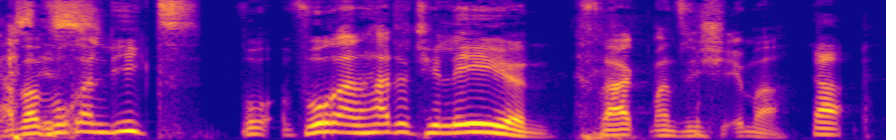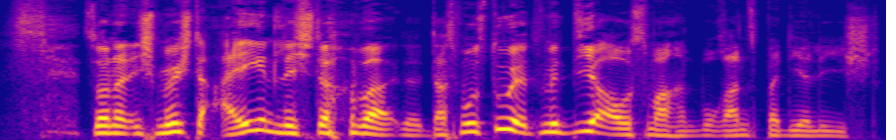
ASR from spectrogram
Aber woran liegt's? Wo, woran hattet ihr gelegen? Fragt man sich immer. Ja, sondern ich möchte eigentlich darüber, das musst du jetzt mit dir ausmachen, woran es bei dir liegt.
